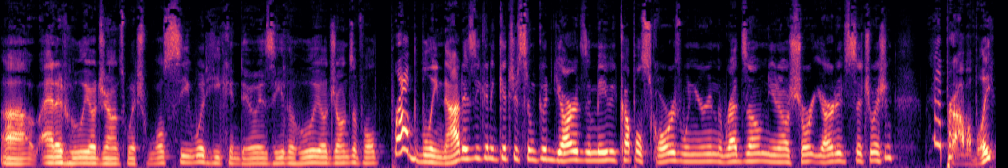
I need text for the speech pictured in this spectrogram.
Uh, added Julio Jones, which we'll see what he can do. Is he the Julio Jones of old? Probably not. Is he going to get you some good yards and maybe a couple scores when you're in the red zone? You know, short yardage situation. Eh, probably.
